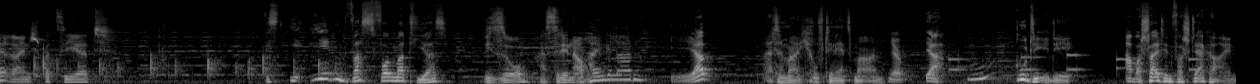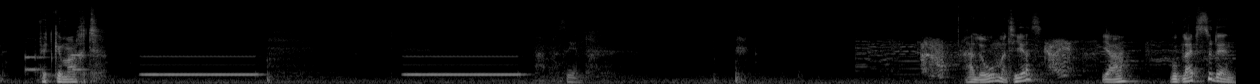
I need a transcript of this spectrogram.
Hereinspaziert. Wisst ihr irgendwas von Matthias? Wieso? Hast du den auch eingeladen? Ja. Warte mal, ich rufe den jetzt mal an. Ja. Ja, gute Idee. Aber schalt den Verstärker ein. Wird gemacht. sehen. Hallo? Hallo, Matthias? Kai? Ja? Wo bleibst du denn?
